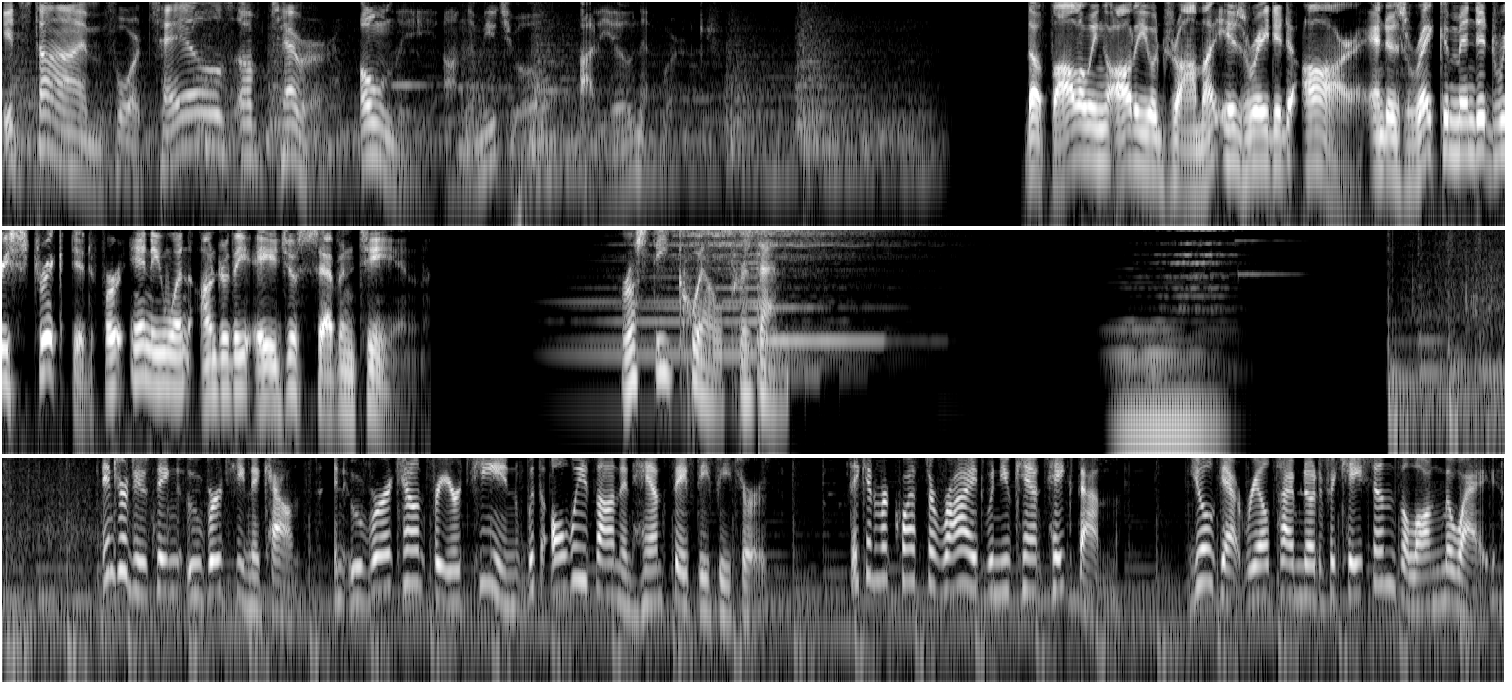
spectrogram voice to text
It's time for Tales of Terror, only on the Mutual Audio Network. The following audio drama is rated R and is recommended restricted for anyone under the age of 17. Rusty Quill presents. Introducing Uber Teen Accounts, an Uber account for your teen with always on enhanced safety features. They can request a ride when you can't take them. You'll get real time notifications along the way.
